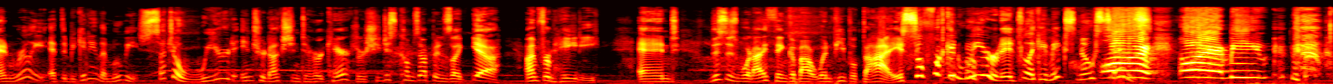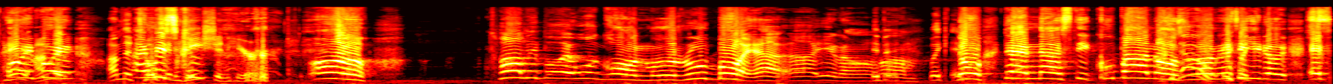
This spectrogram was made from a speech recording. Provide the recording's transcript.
And really, at the beginning of the movie, such a weird introduction to her character. She just comes up and is like, "Yeah, I'm from Haiti, and this is what I think about when people die." It's so fucking weird. It's like it makes no sense. Oi, oi, me, Hey, oi, I'm boy. the, I'm the token Haitian here. Oh, Tommy boy, we're going, rude boy. Uh, uh, you know, It- um, like, it- no, them nasty Cubanos. know, it's like- you know, it's, it's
